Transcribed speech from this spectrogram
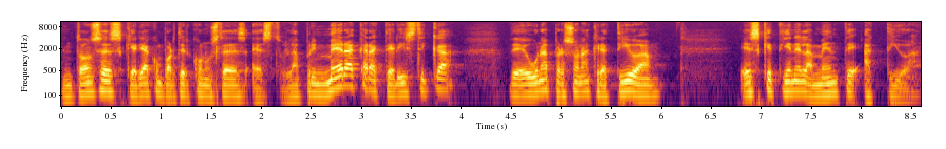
Entonces quería compartir con ustedes esto. La primera característica de una persona creativa es que tiene la mente activa.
